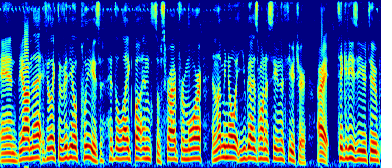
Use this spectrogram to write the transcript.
And beyond that, if you like the video, please hit the like button, subscribe for more, and let me know what you guys want to see in the future. All right, take it easy, YouTube.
